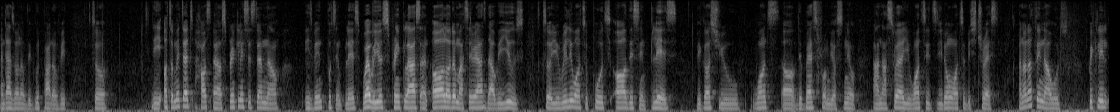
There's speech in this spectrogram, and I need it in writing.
And that's one of the good part of it. So the automated house uh, sprinkling system now is being put in place where we use sprinklers and all other materials that we use so you really want to put all this in place because you want uh, the best from your snail and as well you want it you don't want to be stressed. Another thing i would quickly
